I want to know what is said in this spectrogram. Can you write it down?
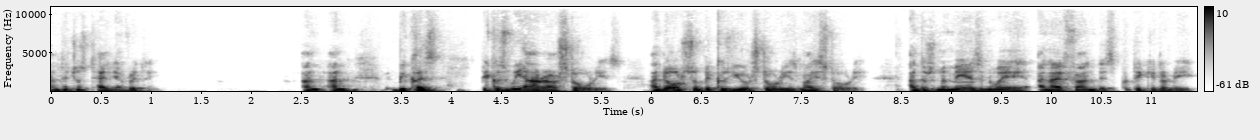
and they'll just tell you everything. And and because because we are our stories, and also because your story is my story, and there's an amazing way, and I found this particularly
